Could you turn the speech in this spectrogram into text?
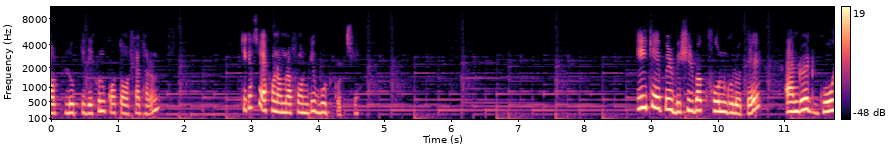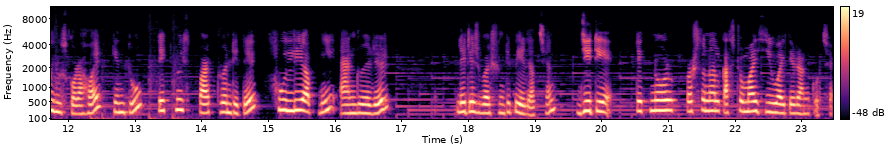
আউটলুকটি দেখুন, কত অসাধারণ। ঠিক আছে, এখন আমরা ফোনটি বুট করছি। এই টাইপের বেশিরভাগ ফোনগুলোতে অ্যান্ড্রয়েড গো ইউজ করা হয়, কিন্তু টেকনো স্পার্ক টোয়েন্টিতে ফুললি আপনি অ্যান্ড্রয়েডের লেটেস্ট ভার্সনটি পেয়ে যাচ্ছেন, যেটি টেকনোর পার্সোনাল কাস্টমাইজ ইউআইতে রান করছে।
